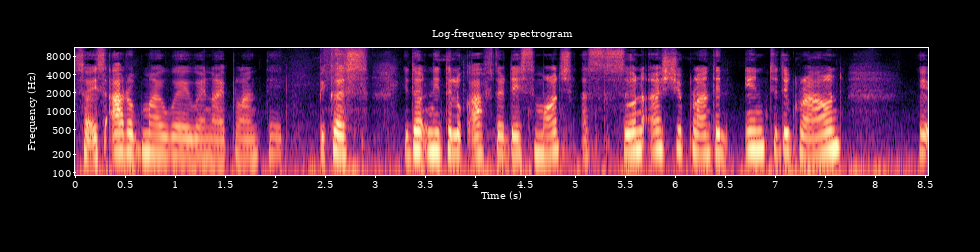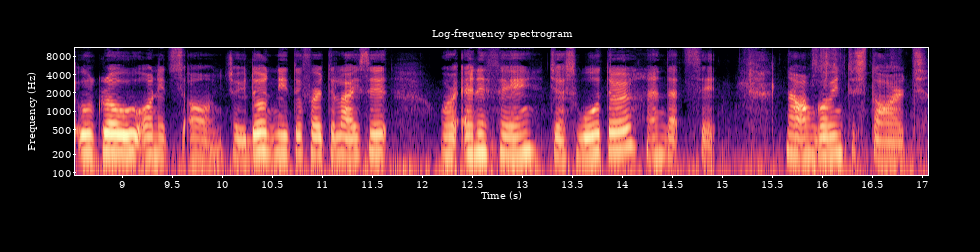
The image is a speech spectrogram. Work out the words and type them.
So it's out of my way when I plant it because you don't need to look after this much. As soon as you plant it into the ground it will grow on its own. So you don't need to fertilize it or anything. Just water and that's it. Now I'm going to start.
